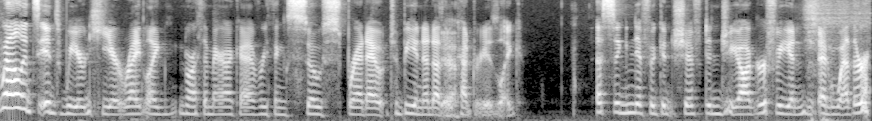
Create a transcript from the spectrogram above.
Well, it's it's weird here, right? Like North America, everything's so spread out. To be in another Yeah. country is like a significant shift in geography and, and weather.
